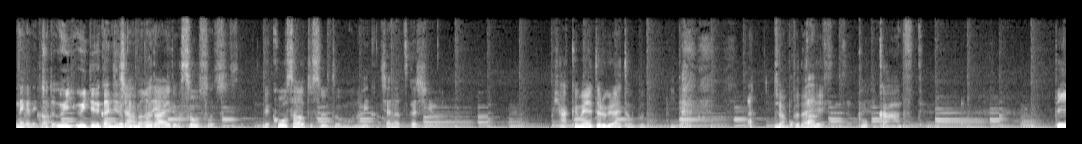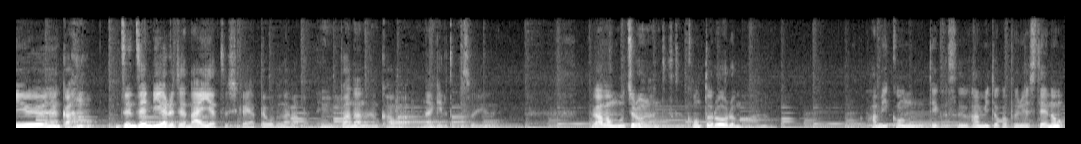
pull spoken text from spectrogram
なんかねちょっと浮い浮いてる感じのジャンプ台とかそうそうそうでコースアウトするともうなんか。めっちゃ懐かしいわ。100m ぐらい飛ぶみたいな。ジャンプ台で。ボッカーンってするんですよ。ボッカーンっつって。っていうなんかあの全然リアルじゃないやつしかやったことなかったんで、うん。バナナの皮投げるとかそういう。だからまあもちろんなんていうんですかコントロールもあのファミコンっていうかスーファミとかプレステの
